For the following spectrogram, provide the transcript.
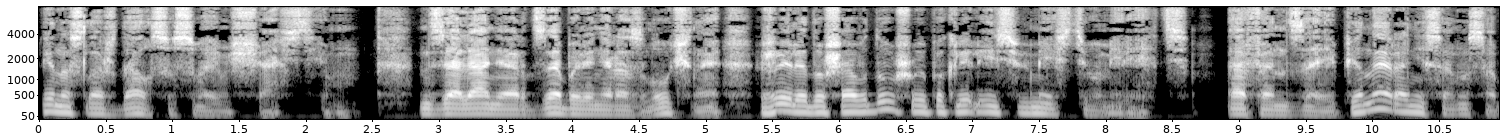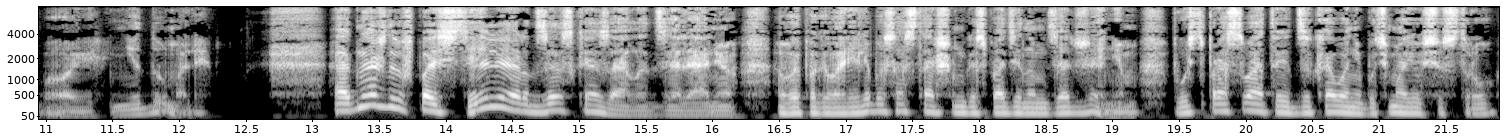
и наслаждался своим счастьем. Дзялянь и Эрдзе были неразлучны, жили душа в душу и поклялись вместе умереть. О Фэнзе и Пинер они, само собой, не думали. Однажды в постели Эрдзе сказала Дзяляню, «Вы поговорили бы со старшим господином Дзядженем. Пусть просватает за кого-нибудь мою сестру.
